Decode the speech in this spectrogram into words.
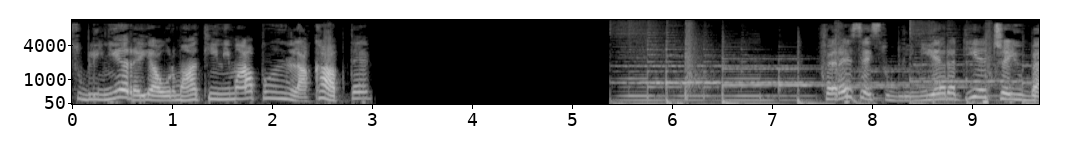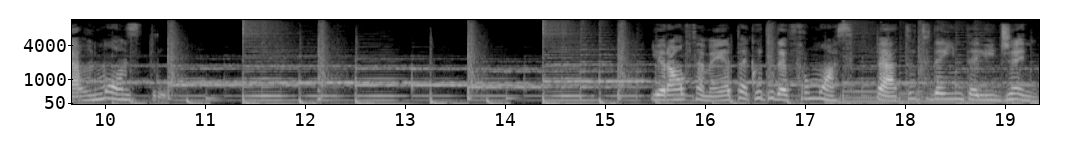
sublinierei a urmat inima până la capte. Ferese subliniere tie ce iubea un monstru. Era o femeie pe cât de frumoasă, pe atât de inteligent.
